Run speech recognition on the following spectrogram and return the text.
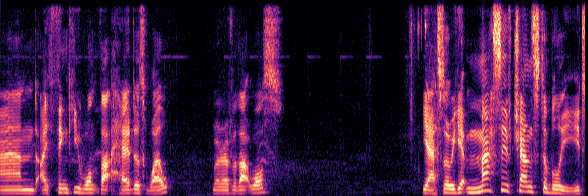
And I think you want that head as well, wherever that was. Yeah, so we get massive chance to bleed,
